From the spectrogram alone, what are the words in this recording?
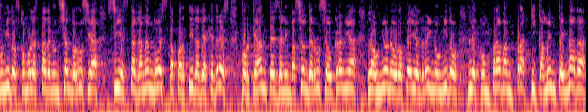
Unidos como lo está denunciando Rusia, sí está ganando esta partida de ajedrez, porque antes de la invasión de Rusia a Ucrania, la Unión Europea y el Reino Unido le compraban prácticamente nada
